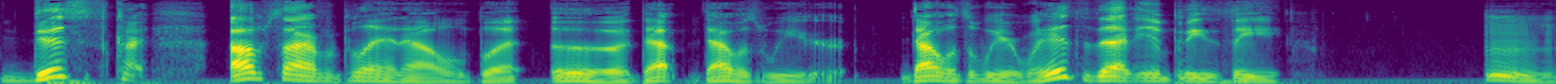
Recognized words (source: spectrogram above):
This is kind I'm sorry for playing that one, but uh that that was weird. That was a weird one. Is that NPC? Hmm.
